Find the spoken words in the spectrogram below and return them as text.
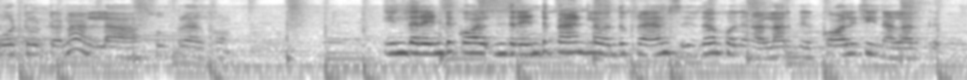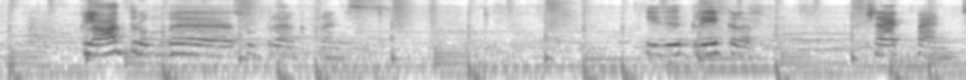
போட்டு விட்டோன்னா நல்லா சூப்பராக இருக்கும். இந்த ரெண்டு குவால் இந்த ரெண்டு பேண்ட்டில் வந்து ஃப்ரெண்ட்ஸ் இதுதான் கொஞ்சம் நல்லாயிருக்கு. குவாலிட்டி நல்லாயிருக்கு. கிளாத் ரொம்ப சூப்பராக இருக்குது ஃப்ரெண்ட்ஸ் இது கிரே கலர் ட்ராக் பேண்ட்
